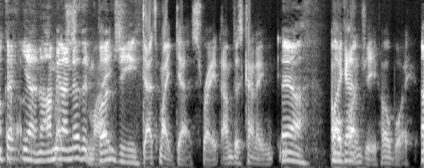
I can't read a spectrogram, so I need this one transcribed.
okay, uh, yeah, no, I mean I know that my- Bungie, That's my guess, right? I'm just kind of yeah, oh, like I- Bungie. oh boy. Uh,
